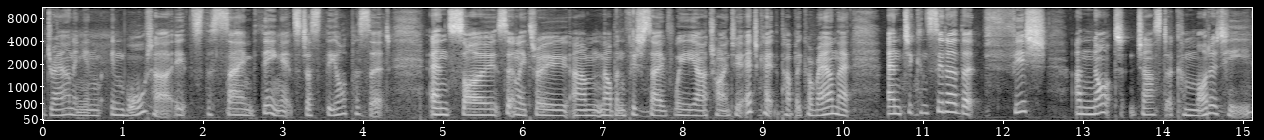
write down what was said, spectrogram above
drowning in, in water. It's the same thing, it's just the opposite. And so, certainly through um, Melbourne Fish Save, we are trying to educate the public around that and to consider that fish are not just a commodity.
